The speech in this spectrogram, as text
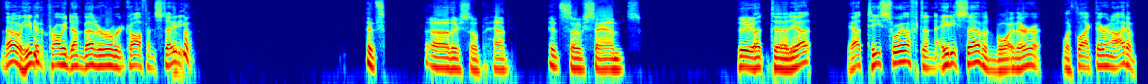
No, he would have probably done better over at Kauffman Stadium. It's oh, they're so bad. It's so sad. Dude, But uh, yeah, yeah, T Swift and 87, boy, they're look like they're an item.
